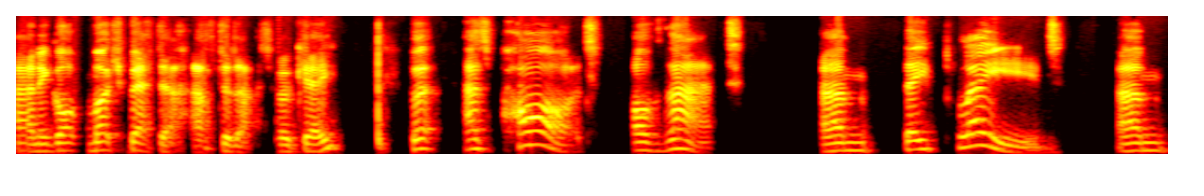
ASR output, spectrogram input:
And it got much better after that. Okay. But as part of that, um, they played um,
